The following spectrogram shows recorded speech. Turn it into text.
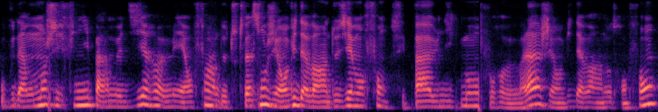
au bout d'un moment, j'ai fini par me dire, mais enfin, de toute façon, j'ai envie d'avoir un deuxième enfant. C'est pas uniquement pour, euh, voilà, j'ai envie d'avoir un autre enfant.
